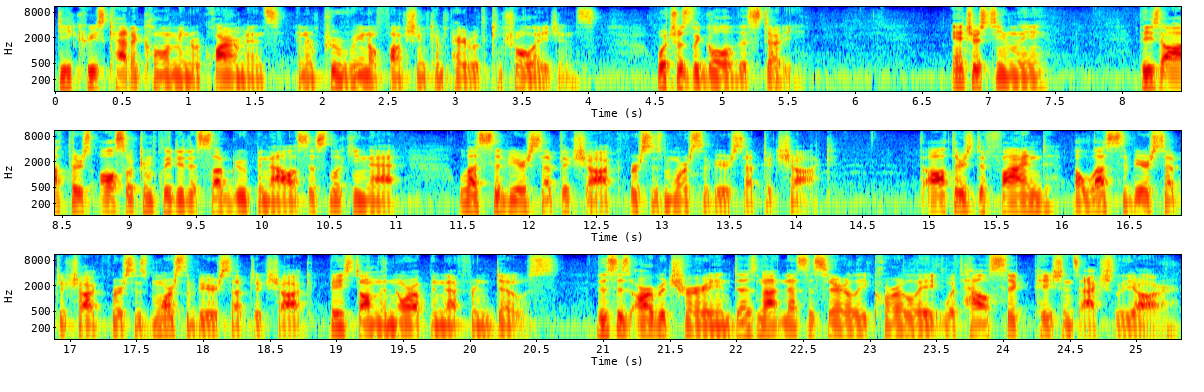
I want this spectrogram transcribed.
decrease catecholamine requirements, and improve renal function compared with control agents, which was the goal of this study. Interestingly, these authors also completed a subgroup analysis looking at less severe septic shock versus more severe septic shock. The authors defined a less severe septic shock versus more severe septic shock based on the norepinephrine dose. This is arbitrary and does not necessarily correlate with how sick patients actually are.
